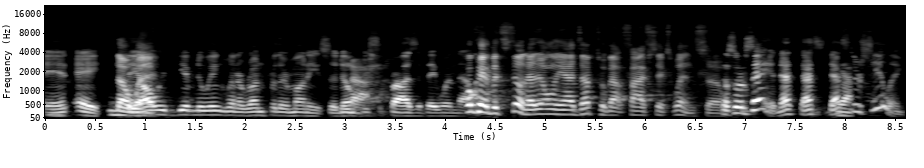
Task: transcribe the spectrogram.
And hey, No they way. always give New England a run for their money. So don't Nah. be surprised if they win that. Okay, but still, that only adds up to about five, six wins. So That's what I'm saying. That that's that's Yeah. their ceiling.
